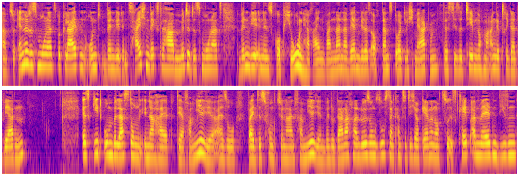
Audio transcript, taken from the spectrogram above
äh, zu Ende des Monats begleiten und wenn wir den Zeichenwechsel haben, Mitte des Monats, wenn wir in den Skorpion hereinwandern, da werden wir das auch ganz deutlich merken, dass diese Themen nochmal angetriggert werden. Es geht um Belastungen innerhalb der Familie, also bei dysfunktionalen Familien. Wenn du da nach einer Lösung suchst, dann kannst du dich auch gerne noch zu Escape anmelden, diesen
